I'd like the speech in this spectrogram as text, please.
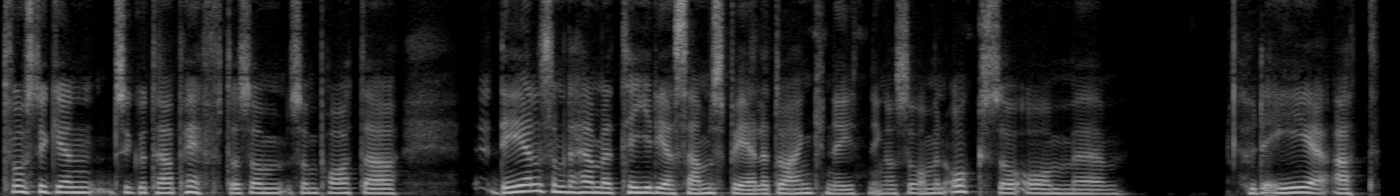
två stycken psykoterapeuter som, som pratar dels om det här med tidiga samspelet och anknytning och så, men också om eh, hur det är att,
